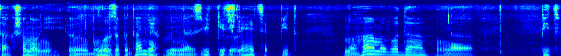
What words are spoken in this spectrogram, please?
Так, шановні, е, було запитання, звідки з'являється під ногами вода, е, під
